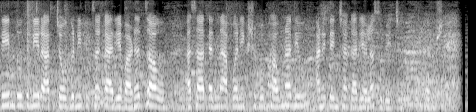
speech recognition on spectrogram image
दिन दुगणी रात चौगणी तिचं कार्य वाढत जावं असा त्यांना आपण एक शुभभावना देऊ आणि त्यांच्या कार्याला शुभेच्छा करू शकतो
